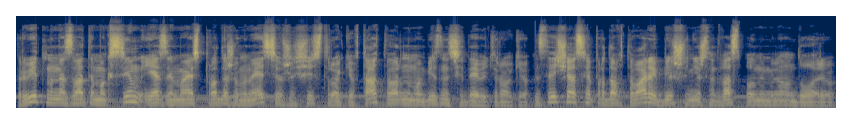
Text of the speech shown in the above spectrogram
Привіт, мене звати Максим, і я займаюся продажем Венеції вже 6 років та в товарному бізнесі 9 років. За цей час я продав товарів більше ніж на 2,5 мільйона доларів.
